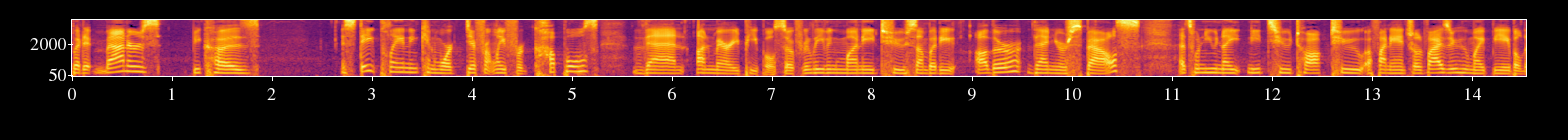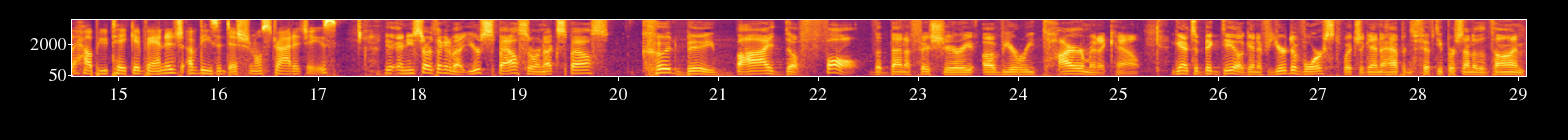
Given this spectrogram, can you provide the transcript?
But it matters because estate planning can work differently for couples than unmarried people. So if you're leaving money to somebody other than your spouse, that's when you need to talk to a financial advisor who might be able to help you take advantage of these additional strategies. Yeah, and you start thinking about your spouse or an ex-spouse could be by default the beneficiary of your retirement account. Again, it's a big deal. Again, if you're divorced, which again it happens 50% of the time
